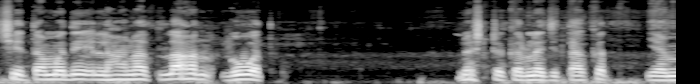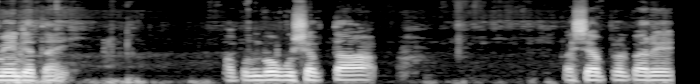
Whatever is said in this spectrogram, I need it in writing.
शेतामध्ये लहानात लहान गवत नष्ट करण्याची ताकद या मेंढ्यात आहे. आपण बघू शकता कशा प्रकारे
